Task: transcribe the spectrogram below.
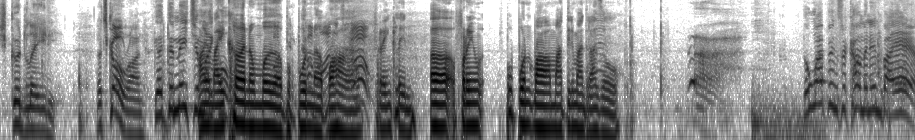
She's a good lady. Let's go, Ron. Good to meet you, ហើយ Michael. Michael នៅមើលប្រពន្ធរបស់ Franklin អឺ Frank ប្រពន្ធរបស់ Martin Madrazo The weapons are coming in by air.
